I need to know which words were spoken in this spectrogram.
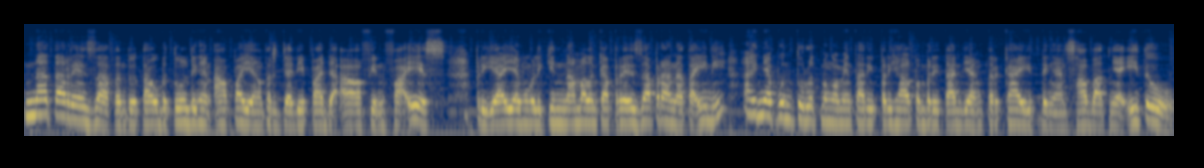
Nata Reza tentu tahu betul dengan apa yang terjadi pada Alvin Faiz. Pria yang memiliki nama lengkap Reza Pranata ini akhirnya pun turut mengomentari mengomentari perihal pemberitaan yang terkait dengan sahabatnya itu.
